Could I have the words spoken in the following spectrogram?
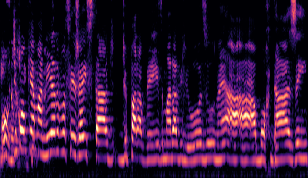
Bom, de qualquer maneira, você já está de, de parabéns, maravilhoso, né? A, a, abordagem.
